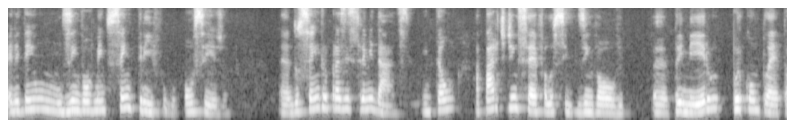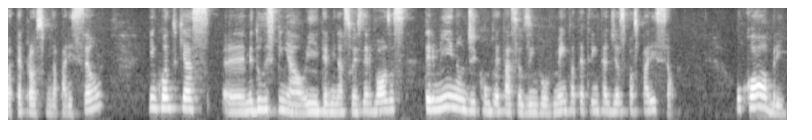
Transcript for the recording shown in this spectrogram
ele tem um desenvolvimento centrífugo, ou seja, do centro para as extremidades. Então, a parte de encéfalo se desenvolve é, primeiro, por completo, até próximo da aparição, enquanto que as é, medula espinhal e terminações nervosas terminam de completar seu desenvolvimento até 30 dias pós-parição. O cobre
